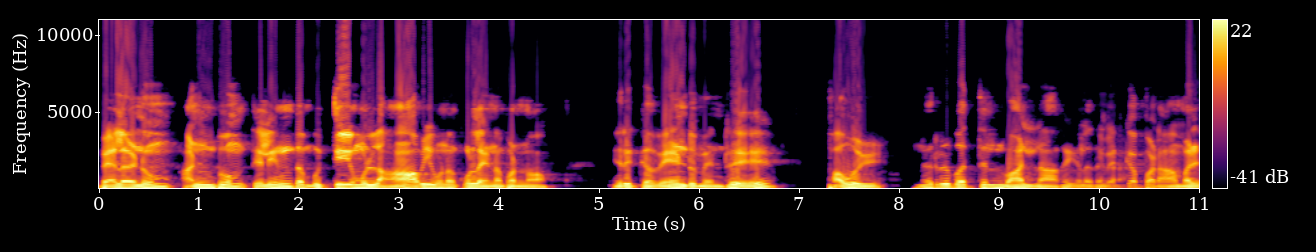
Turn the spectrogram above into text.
பலனும் அன்பும் தெளிந்த புத்தியும் உள்ள ஆவி உனக்குள்ள என்ன பண்ணோம்? இருக்க வேண்டும் என்று பவுல் நிருபத்தில் வாயிலாக எழுத வெட்கப்படாமல்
